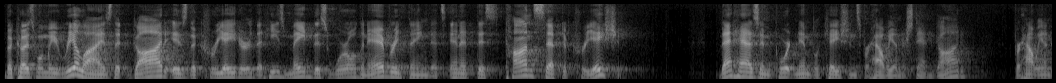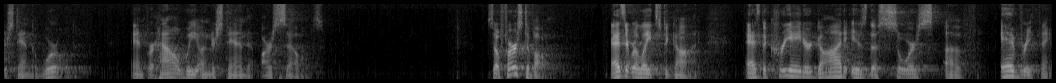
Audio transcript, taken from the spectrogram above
Because when we realize that God is the creator, that He's made this world and everything that's in it, this concept of creation, that has important implications for how we understand God, for how we understand the world, and for how we understand ourselves. So, first of all, as it relates to God, as the creator, God is the source of everything.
